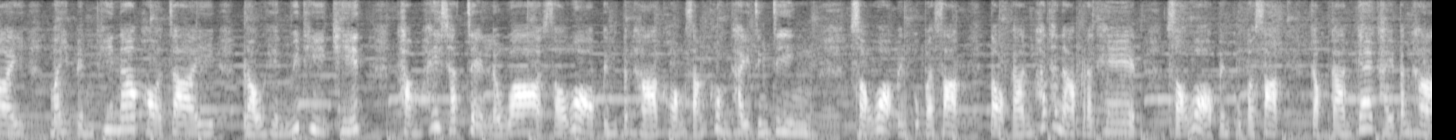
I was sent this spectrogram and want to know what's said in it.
าย ไม่เป็นที่น่าพอใจ เราเห็นวิธีคิดทำให้ชัดเจนแล้วว่า สวเป็นปัญหาของสังคมไทยจริง ๆ สวเป็นอุปสรรคต่อการพัฒนาประเทศ สวเป็นอุปสรรค กับการแก้ไขปัญหา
